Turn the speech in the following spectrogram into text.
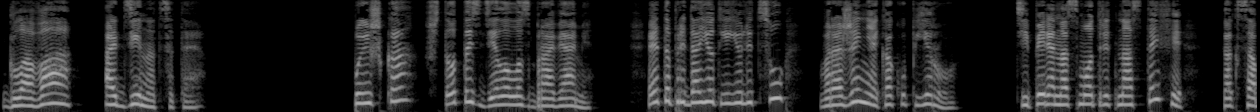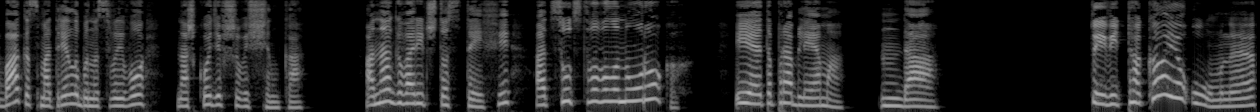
Глава одиннадцатая. Пышка что-то сделала с бровями. Это придает ее лицу выражение, как у Пьеро. Теперь она смотрит на Стефи, как собака смотрела бы на своего нашкодившего щенка. Она говорит, что Стефи отсутствовала на уроках. И это проблема. Да, ты ведь такая умная.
